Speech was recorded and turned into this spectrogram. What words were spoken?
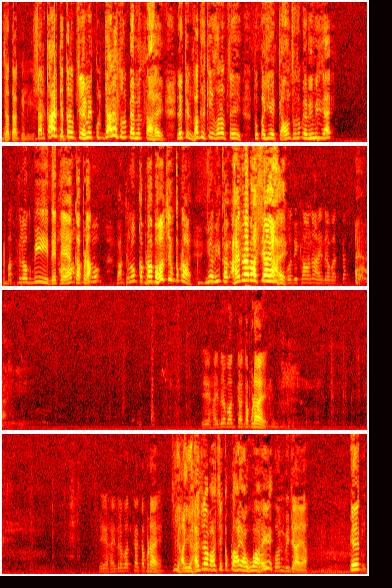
जता के लिए? सरकार की तरफ़ से हमें कुल ग्यारह सौ रुपया मिलता है लेकिन भक्त की तरफ़ से तो कहिए इक्यावन सौ रुपया भी मिल जाए। भक्त लोग भी देते हैं कपड़ा। भक्त लोग- कपड़ा बहुत सी कपड़ा है। ये अभी हैदराबाद से आया है। वो दिखाओ ना हैदराबाद का। ये हैदराबाद का कपड़ा है। ये हैदराबाद का कपड़ा है। जी हाँ ये हैदराबाद से कपड़ा आया हुआ है। कौन भिजाया? एक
